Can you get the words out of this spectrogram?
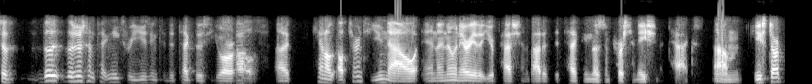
So those, those are some techniques we're using to detect those URLs. Uh, Ken, I'll, I'll, turn to you now, and I know an area that you're passionate about is detecting those impersonation attacks. Um, can you start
